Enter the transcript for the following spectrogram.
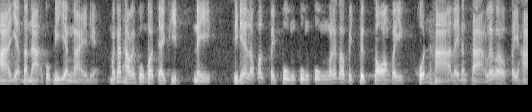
อายตนะพวกนี้ยังไงเนี่ย มันก็ทำให้ผมเข้าใจผิดในทีนี้เราก็ไปปรุงปรุงปรุงแล้วก็ไปตึกตองไปค้นหาอะไรต่างๆ แล้วก็ไปหา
